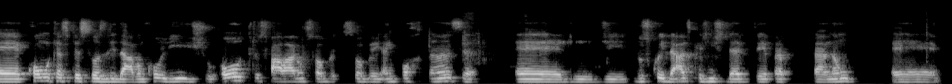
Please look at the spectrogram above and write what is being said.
é, como que as pessoas lidavam com lixo, outros falaram sobre, sobre a importância é, de, de, dos cuidados que a gente deve ter para não é,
